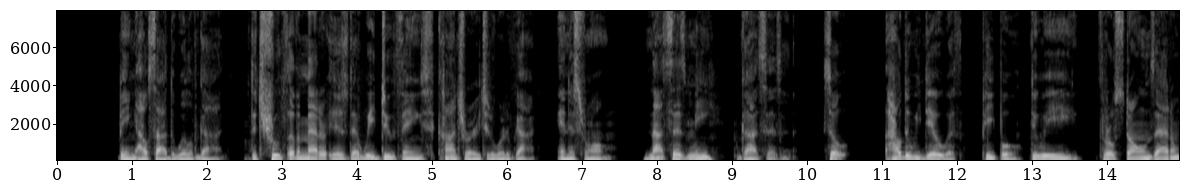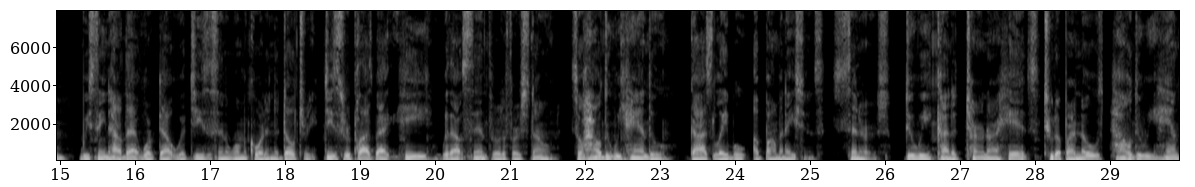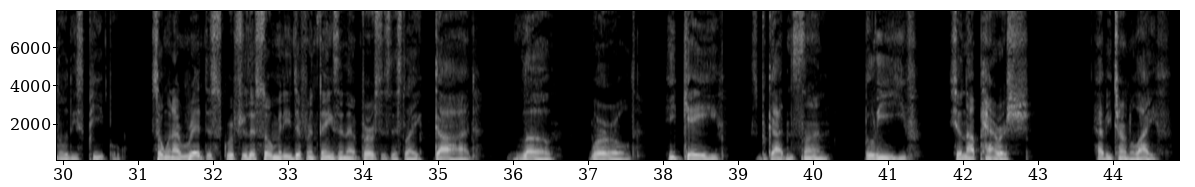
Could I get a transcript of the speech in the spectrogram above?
being outside the will of God. The truth of the matter is that we do things contrary to the word of God and it's wrong. Not says me, God says it. So how do we deal with people? Do we throw stones at them? We've seen how that worked out with Jesus and the woman caught in adultery. Jesus replies back, he without sin throw the first stone. So how do we handle God's label abominations, sinners? Do we kind of turn our heads, toot up our nose? How do we handle these people? So when I read the scripture, there's so many different things in that verses. It's like God, love, world. He gave his begotten son believe shall not perish, have eternal life.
